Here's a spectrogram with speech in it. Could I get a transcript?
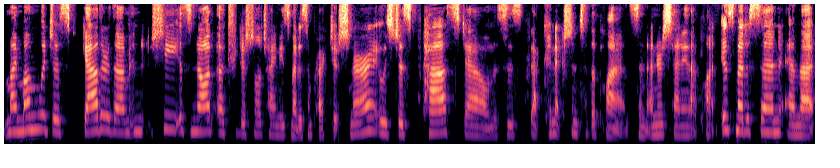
my mom would just gather them. And she is not a traditional Chinese medicine practitioner. It was just passed down. This is that connection connection to the plants and understanding that plant is medicine and that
